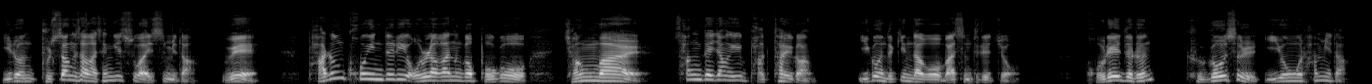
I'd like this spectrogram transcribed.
이런 불상사가 생길 수가 있습니다. 왜? 다른 코인들이 올라가는 거 보고 정말 상대적인 박탈감 이거 느낀다고 말씀드렸죠. 고래들은 그것을 이용을 합니다.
